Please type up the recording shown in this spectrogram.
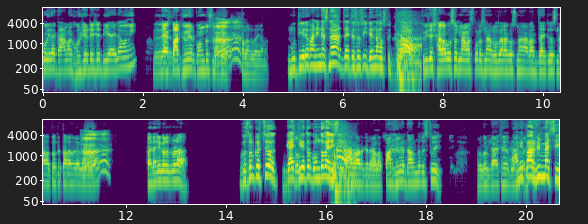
কইরা গা আমার ঘষে টেসে দিয়ে আইলাম আমি। এক পারফিউমের গন্ধ শুনতে। আল্লাহর ভাই আমার। মুতি এরে পানি নাস না যাইতেছস ঈদের নামাজ পড়তে। তুই যে সারা বছর নামাজ পড়স না রোজা রাখস না আবার যাইতেছস নামাজ পড়তে তারা শয়তানি করস বেটা গোসল করছ? গায়ে থেকে তো গন্ধ বাইরেছে। আল্লাহর করে আল্লাহ পারফিউমের দাম ধরিস তুই? গায়ে থেকে আমি পারফিউম মারছি।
